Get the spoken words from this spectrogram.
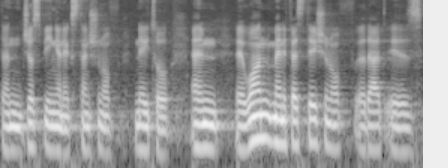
than just being an extension of NATO. And uh, one manifestation of uh, that is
